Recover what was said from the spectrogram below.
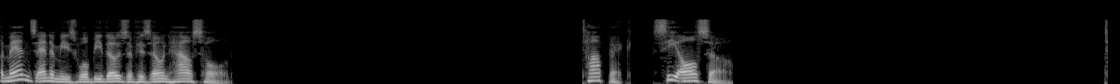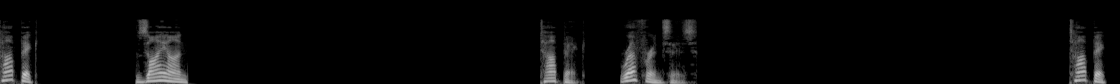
A man's enemies will be those of his own household. See also Topic Zion References Topic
